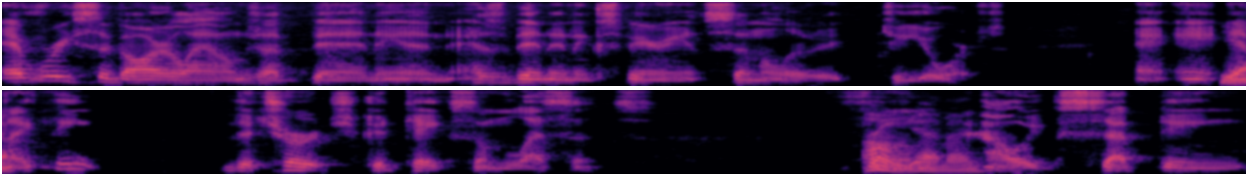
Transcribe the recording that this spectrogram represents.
Every cigar lounge I've been in has been an experience similar to yours, and, and, yeah. and I think the church could take some lessons from oh, yeah, man. how accepting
